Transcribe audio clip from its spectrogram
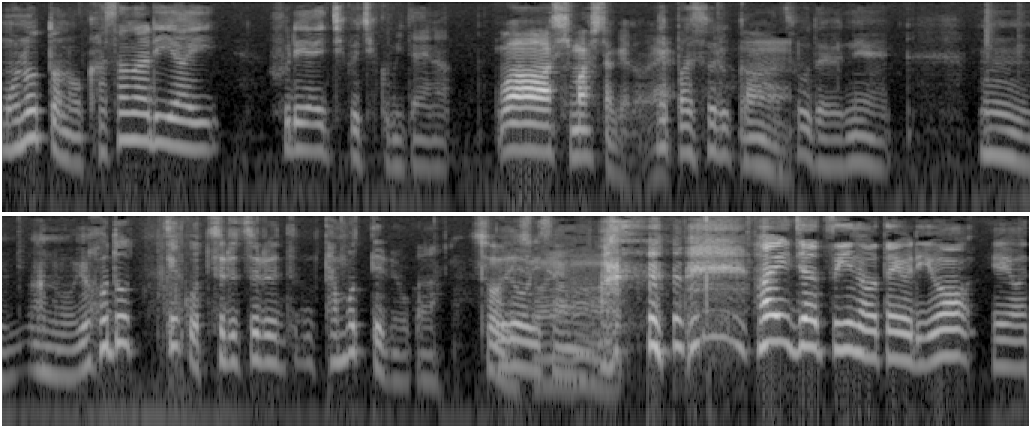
物との重なり合い触れ合いチクチクみたいな。はしましたけどね。やっぱするか、うん。そうだよね。うん。あのよほど結構ツルツル保ってるのかな。そうですさんねは。はいじゃあ次のお便りを、えーお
